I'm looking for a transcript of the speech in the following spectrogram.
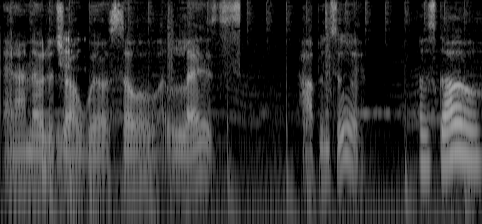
And I know that y'all will. So let's hop into it. Let's go.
